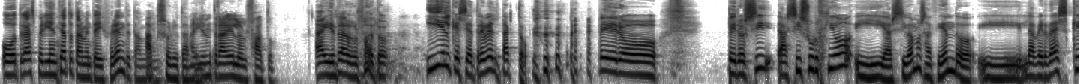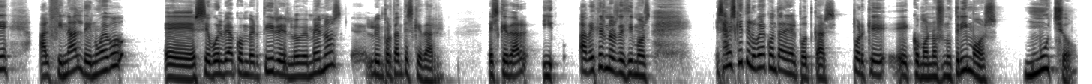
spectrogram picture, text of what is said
otra experiencia totalmente diferente también. Absolutamente. Ahí entra el olfato. Ahí entra el olfato. Y el que se atreve el tacto. Pero, pero sí, así surgió y así vamos haciendo. Y la verdad es que al final, de nuevo, eh, se vuelve a convertir en lo de menos. Lo importante es quedar es quedar y a veces nos decimos, ¿sabes qué? Te lo voy a contar en el podcast, porque eh, como nos nutrimos mucho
